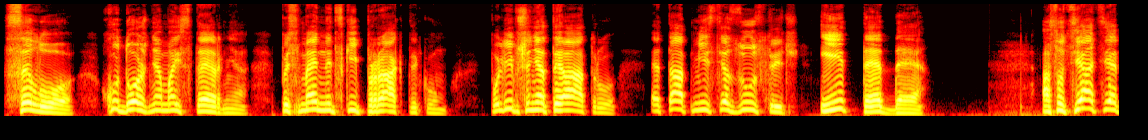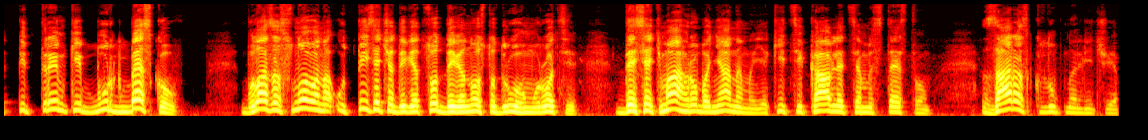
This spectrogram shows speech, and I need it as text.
село, художня майстерня, письменницький практикум, поліпшення театру, етап місця зустріч і т.д. Асоціація підтримки Бургбесков була заснована у 1992 році десятьма громадянами, які цікавляться мистецтвом. Зараз клуб налічує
